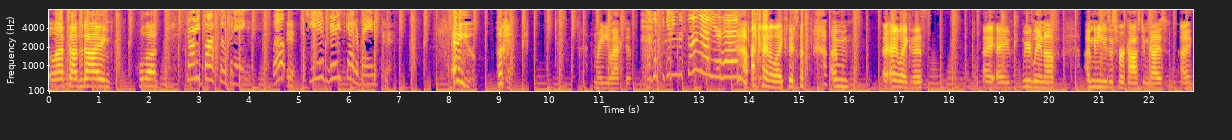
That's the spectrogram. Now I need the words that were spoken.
The laptop's dying. Hold on. starting box opening. Well, Eh. she is very scatterbrained. Okay. Anywho, okay. I'm radioactive. I'd like to get in the song out of your head. I kind of like this. I'm. I, I like this. I, I weirdly enough, I'm gonna use this for a costume, guys. I,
